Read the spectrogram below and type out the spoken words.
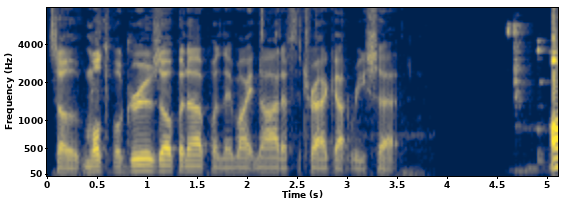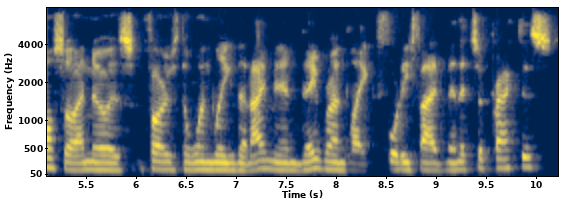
So multiple grooves open up when they might not if the track got reset. Also, I know as far as the one league that I'm in, they run like 45 minutes of practice.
